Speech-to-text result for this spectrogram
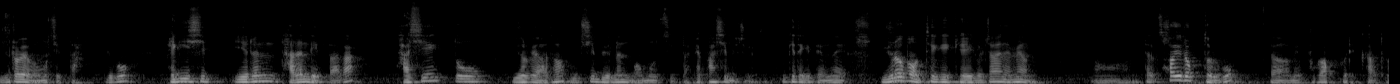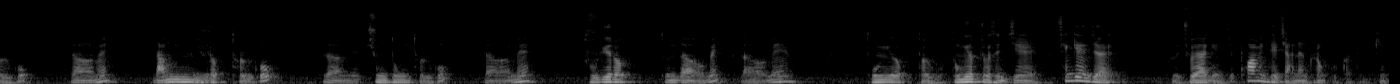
유럽에 머물 수 있다. 그리고 120일은 다른 데 있다가 다시 또 유럽에 와서 60일은 머물 수 있다. 180일 중에서. 이렇게 되기 때문에 유럽은 어떻게 계획을 짜냐면 어, 일단 서유럽 돌고 그다음에 북아프리카 돌고 그다음에 남유럽 돌고 그다음에 중동 돌고 그다음에 북유럽 돈 다음에 그다음에 동유럽 돌고 동유럽 중에서 이제 생계자 그 조약에 이제 포함이 되지 않은 그런 국가들 이렇게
